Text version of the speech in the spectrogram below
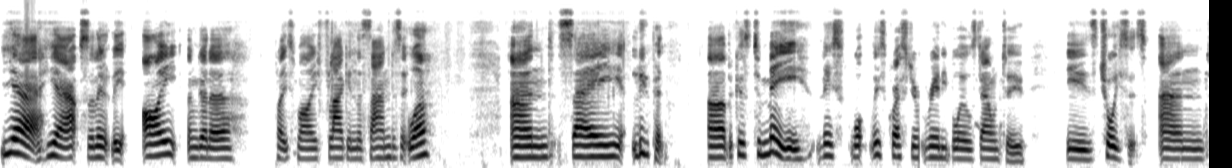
Yeah, yeah, absolutely. I am going to place my flag in the sand, as it were, and say Lupin. Uh, because to me, this what this question really boils down to is choices, and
